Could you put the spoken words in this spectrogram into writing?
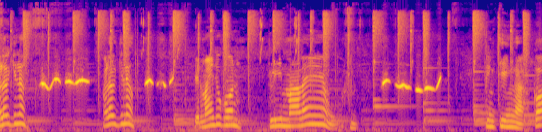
มาเร็วกินเร็วมาเร็วกินเร็วเห็นไหมทุกคนกรีนมาแล้ว จริงๆอะ ก็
